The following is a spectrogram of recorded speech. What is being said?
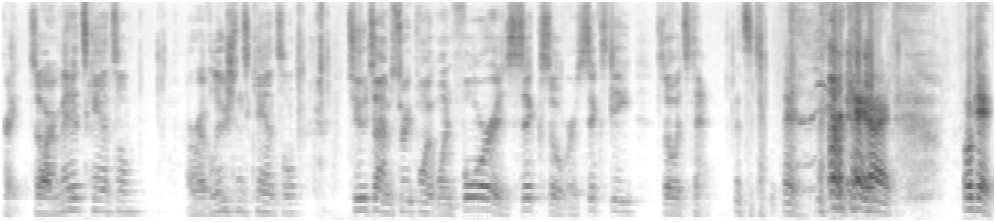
Great. So our minutes cancel, our revolutions cancel. Two times 3.14 is six over 60, so it's 10. It's a 10. There. okay, all right. Okay,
